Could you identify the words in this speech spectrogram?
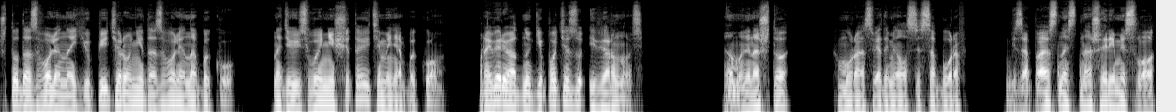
Что дозволено Юпитеру, не дозволено быку. Надеюсь, вы не считаете меня быком? Проверю одну гипотезу и вернусь». «А мы на что?» — хмуро осведомился Сабуров. «Безопасность — наше ремесло».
